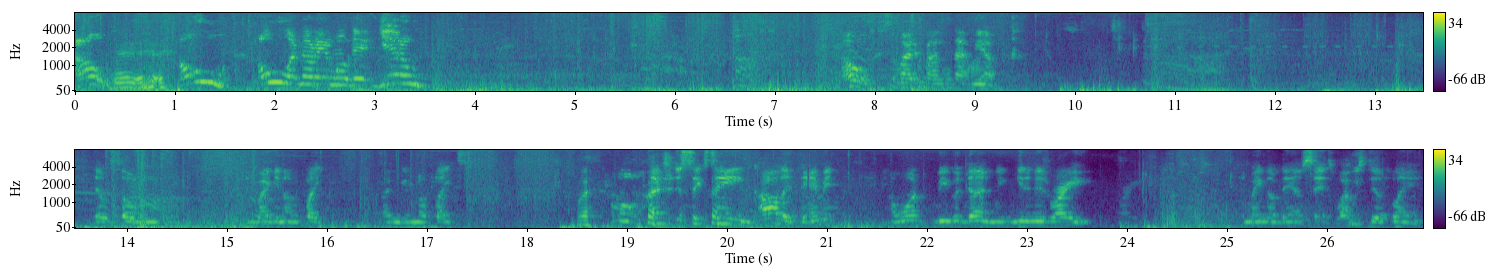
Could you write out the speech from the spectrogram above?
Oh, oh, oh! I know they don't want that. Get them. Oh, somebody finally knocked me out. That was so rude. Anybody getting on the plate? I can give them no plates. What? Come on, 116. Call it, damn it. I want to be done. We can get in this raid. It make no damn sense. Why we still playing?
